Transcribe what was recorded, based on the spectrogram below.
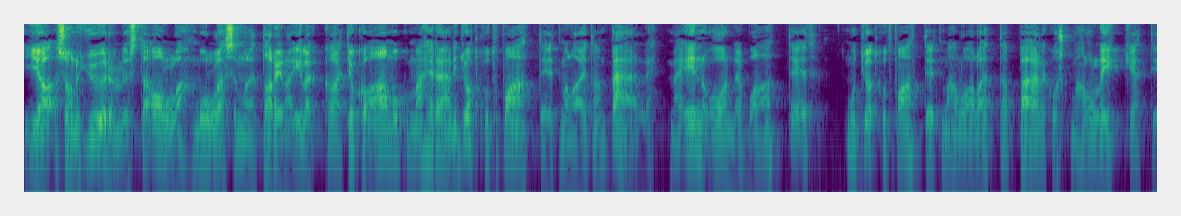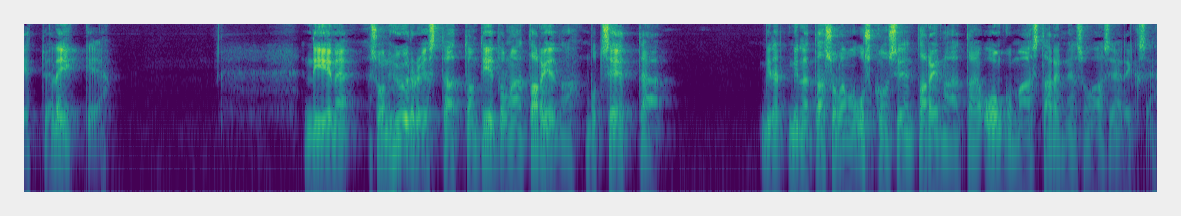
ja se on hyödyllistä olla mulle semmoinen tarina ilkkaa, että joka aamu kun mä herään, niin jotkut vaatteet mä laitan päälle. Mä en oo ne vaatteet, mutta jotkut vaatteet mä haluan laittaa päälle, koska mä haluan leikkiä tiettyjä leikkejä. Niin se on hyödyllistä, että on tietynlainen tarina, mutta se, että millä, millä tasolla mä uskon siihen tarinaan tai onko mä tarina, se on asia erikseen.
